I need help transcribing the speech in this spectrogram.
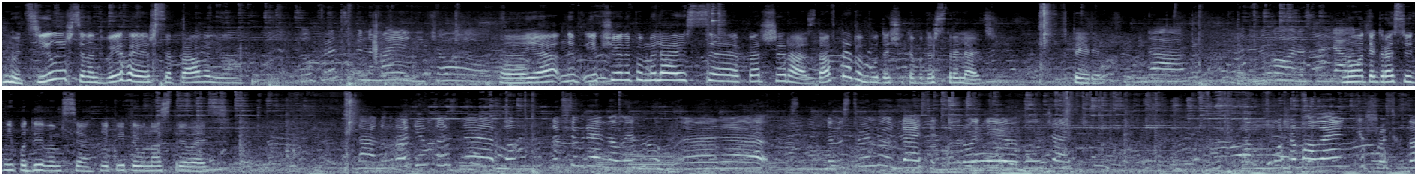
Ну, цілишся, не двигаєшся, правильно. Ну, в принципі, немає нічого. Е, я не, якщо я не помиляюсь, це перший раз, да, в тебе буде, що ти будеш стріляти в тирі? Да. Я Ніколи не стріляла. Ну, от якраз сьогодні подивимося, який ти у нас стрілець. Да, ну вроді хтось не, маленьке щось, хто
